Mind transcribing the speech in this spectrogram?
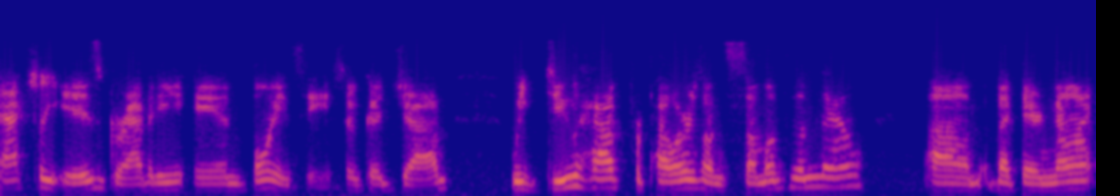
actually is gravity and buoyancy. So good job. We do have propellers on some of them now, um, but they're not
